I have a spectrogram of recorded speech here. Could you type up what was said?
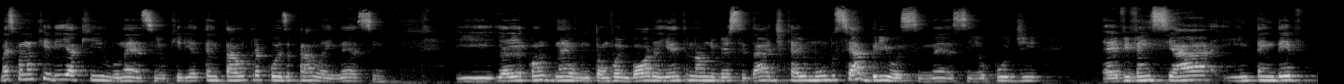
mas que eu não queria aquilo, né, assim, eu queria tentar outra coisa para além, né, assim. E, e aí é quando, né, então vou embora e entro na universidade que aí o mundo se abriu, assim, né, assim, eu pude é, vivenciar e entender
